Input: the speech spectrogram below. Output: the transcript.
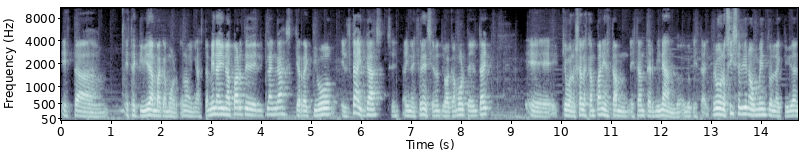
esta, esta actividad en vaca muerta, ¿no? en. También hay una parte del plan gas que reactivó el tight gas, hay una diferencia entre vaca muerta y el tight, eh, que bueno, ya las campañas están, están terminando en lo que es tight. Pero bueno, sí se vio un aumento en la actividad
